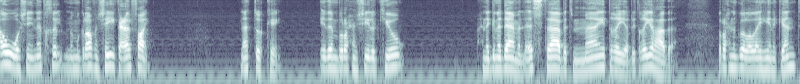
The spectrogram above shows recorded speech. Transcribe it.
أول شيء ندخل nomograph ن check على ال V not okay. اذا بنروح نشيل ال Q إحنا قلنا دائما ال S ثابت ما يتغير يتغير هذا. نروح نقول الله يهينك أنت.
